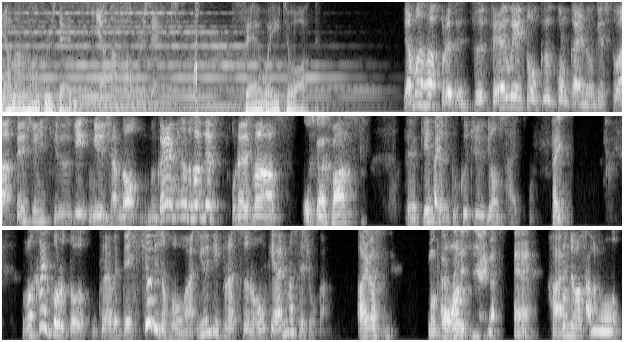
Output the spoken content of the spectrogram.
yamaha presents yamaha presents fairway talk ヤマハプレゼンツフェアウェイトーク今回のゲストは先週に引き続きミュージシャンの向井実さんですお願いします、よろしくお願いします。えー現在はい64歳、はい。若い頃と比べて飛距離の方は UD プラス2の恩恵ありますでしょうか？ありますね。もう確実にあります。ええ。はい。飛んでますか？あの、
